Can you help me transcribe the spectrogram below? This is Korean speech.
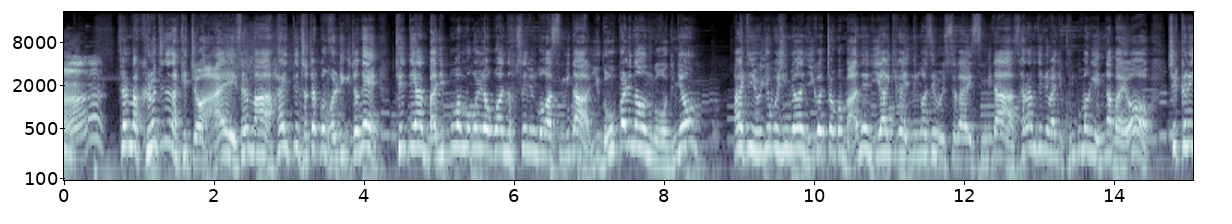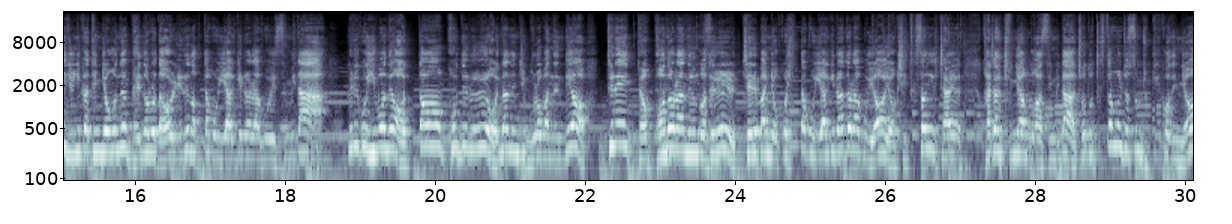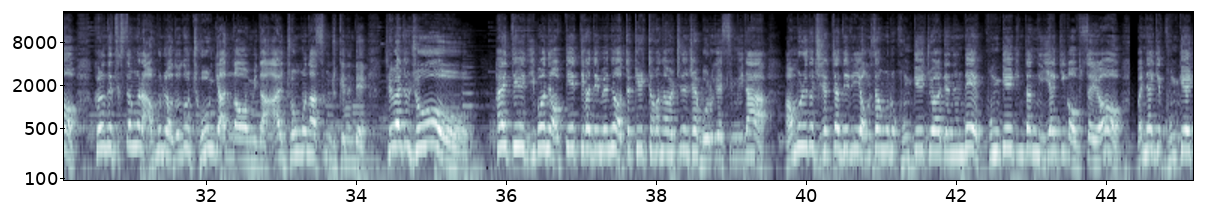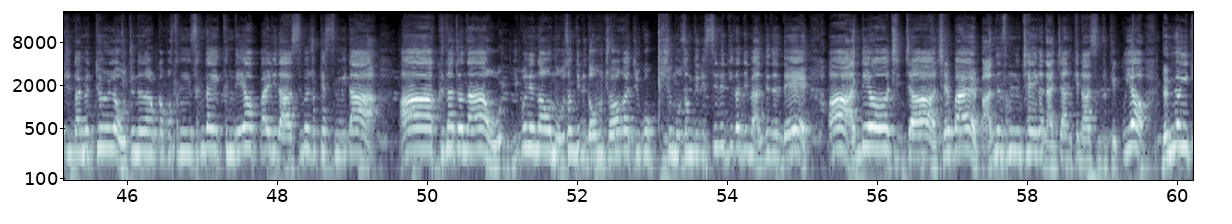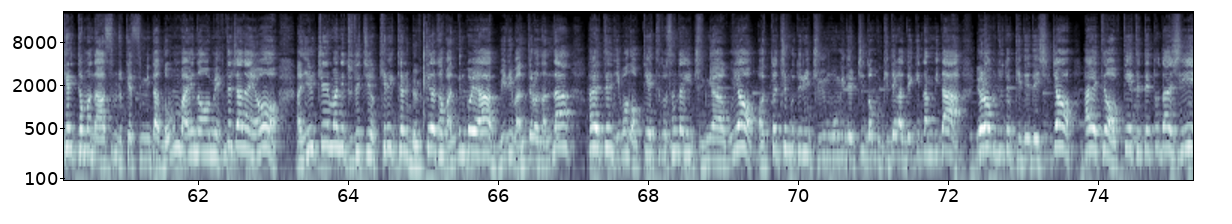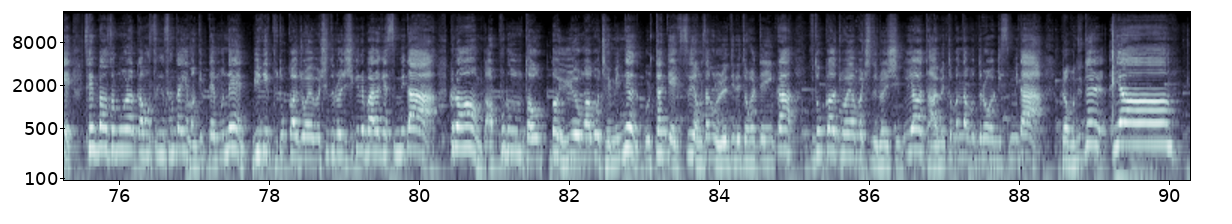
설마 그러지는 않겠죠. 아이 설마 하여튼 저작권 걸리기 전에 최대한 많이 뽑아먹으려고 하는 섭셈인 것 같습니다. 이거 너무 빨리 나오는 거거든요. 하여튼 여기 보시면 이것저것 많은 이야기가 있는 것을 볼 수가 있습니다. 사람들이 많이 궁금한 게 있나봐요. 시크릿 유닛 같은 경우는 배너로 나올 일은 없다고 이야기를 하고 있습니다. 그리고 이번에 어떤 코드를 원하는지 물어봤는데요. 트레이 버- 버너라는 것을 제일 많이 얻고 싶다고 이야기를 하더라고요. 역시 특성이 잘 가장 중요한 것 같습니다. 저도 특성을 줬으면 좋겠거든요. 그런데 특성을 아무리 얻어도 좋은 게 안 나옵니다. 아, 좋은 거 나왔으면 좋겠는데 제발 좀 줘. 하여튼 이번에 업데이트가 되면 어떤 캐릭터가 나올지는 잘 모르겠습니다. 아무래도 제작자들이 영상으로 공개해줘야 되는데 공개해준다는 이야기가 없어요. 만약에 공개해준다면 토요일날 오전에 나올 가능성이 상당히 큰데요. 빨리 나왔으면 좋겠습니다. 아 그나저나 오- 이번에 나온 오성들이 너무 좋아가지고 기존 오성들이 쓰레기가 되면 안 되는데 아 안돼요 진짜. 제발 많은 성능 차이가 나지 않게 나왔으면 좋겠고요. 몇 명의 캐릭터만 나왔으면 좋겠습니다. 너무 많이 나오면 힘들잖아요. 아니 일주일 만에 도대체 캐릭터를 몇 개나 더 만든 거야? 미리 만들어놨나? 하여튼 이번 업데이트도 상당히 중요하고요. 어떤 친구들이 주인공이 될지 너무 기대가 되긴 합니다. 여러분들도 기대되시죠? 하여튼 업데이트 때 또다시 생방송을 할 가능성이 상당히 많기 때문에 미리 구독과 좋아요 버튼 눌러주시기를 바 라겠습니다. 그럼 앞으로도 더욱더 유용하고 재밌는 울타디 X 영상을 올려드리도록 할 테니까 구독과 좋아요 한 번씩 눌러주시고요. 다음에 또 만나보도록 하겠습니다. 그럼 모두들 안녕!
